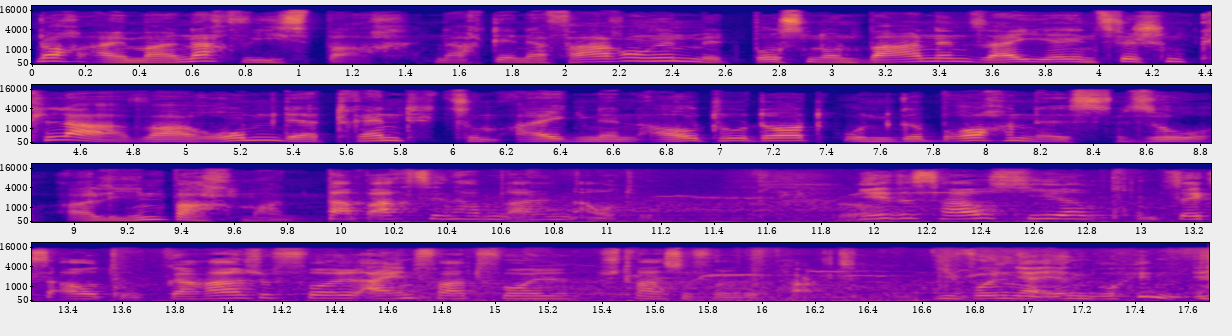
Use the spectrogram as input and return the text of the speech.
Noch einmal nach Wiesbach. Nach den Erfahrungen mit Bussen und Bahnen sei ihr inzwischen klar, warum der Trend zum eigenen Auto dort ungebrochen ist. So Aline Bachmann. Ab 18 haben alle ein Auto. Jedes Haus hier sechs Auto. Garage voll, Einfahrt voll, Straße voll gepackt. Die wollen ja irgendwo hin.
